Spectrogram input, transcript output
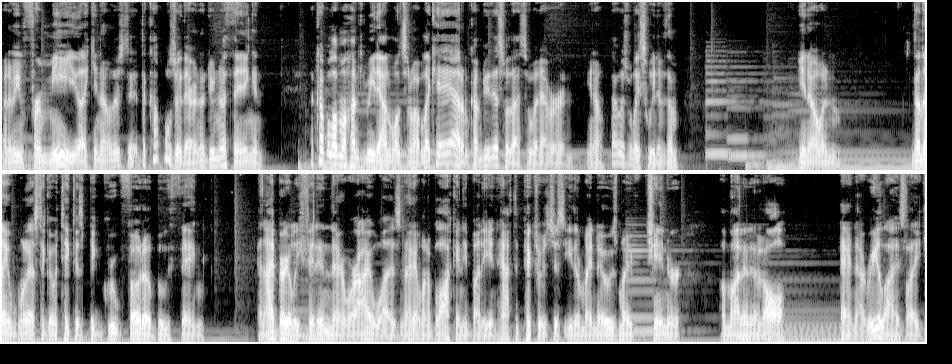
but I mean, for me, like you know, there's the, the couples are there and they're doing their thing, and a couple of them hunted me down once in a while, like, "Hey, Adam, come do this with us or whatever," and you know, that was really sweet of them. You know, and then they wanted us to go take this big group photo booth thing, and I barely fit in there mm. where I was, and I didn't want to block anybody, and half the pictures just either my nose, my chin, or I'm not in it at all. And I realized like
